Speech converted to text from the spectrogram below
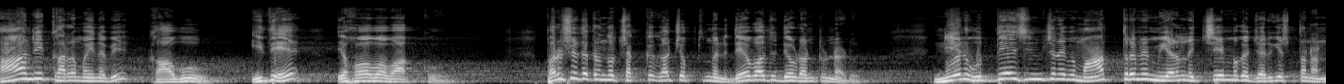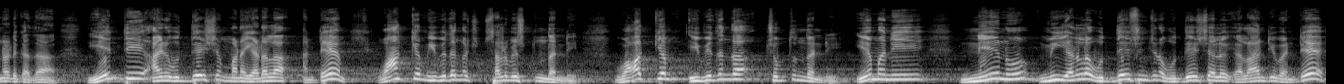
హానికరమైనవి కావు. ఇదే యహోవ వాక్కు. పరిశుద్ధ గ్రంథం చక్కగా చెప్తుందండి. దేవాది దేవుడు అంటున్నాడు నేను ఉద్దేశించినవి మాత్రమే మీ ఎడల నిశ్చయముగా జరిగిస్తాను అన్నాడు కదా. ఏంటి ఆయన ఉద్దేశం మన ఎడల? అంటే వాక్యం ఈ విధంగా సెలవిస్తుందండి. వాక్యం ఈ విధంగా చెబుతుందండి. ఏమని? నేను మీ ఎడల ఉద్దేశించిన ఉద్దేశాలు ఎలాంటివంటే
